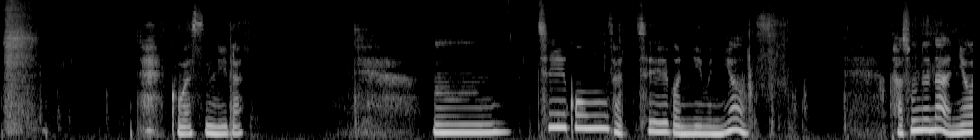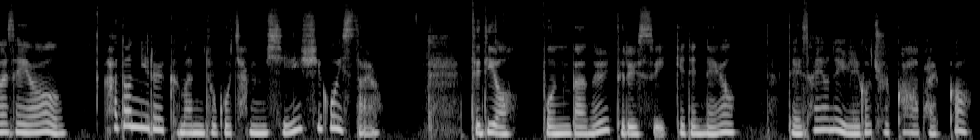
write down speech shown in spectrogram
고맙습니다. 음, 7047번님은요. 다솜 누나 안녕하세요. 하던 일을 그만두고 잠시 쉬고 있어요. 드디어 본방을 들을 수 있게 됐네요. 내 사연을 읽어줄까 말까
